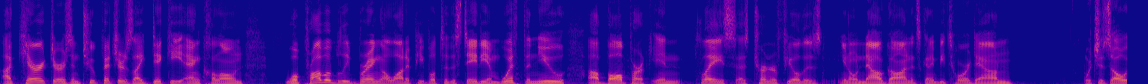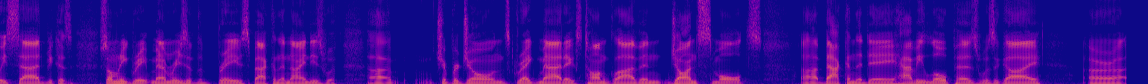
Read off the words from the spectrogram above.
uh, characters and two pitchers like Dickey and Colon will probably bring a lot of people to the stadium with the new uh, ballpark in place as Turner Field is you know now gone. It's going to be tore down which is always sad because so many great memories of the Braves back in the 90s with uh, Chipper Jones, Greg Maddux, Tom Glavine, John Smoltz uh, back in the day. Javy Lopez was a guy uh,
